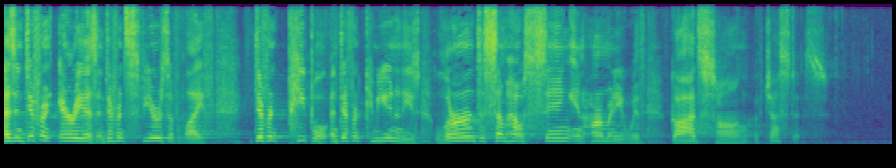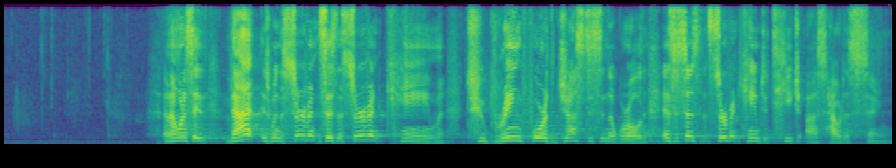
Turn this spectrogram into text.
As in different areas and different spheres of life, different people and different communities learn to somehow sing in harmony with God's song of justice. And I want to say that is when the servant says the servant came to bring forth justice in the world. And it's a sense that the servant came to teach us how to sing.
